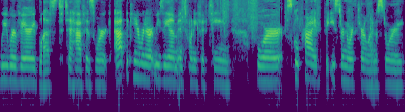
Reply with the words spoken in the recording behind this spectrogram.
we were very blessed to have his work at the Cameron Art Museum in 2015 for School Pride, the Eastern North Carolina story,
